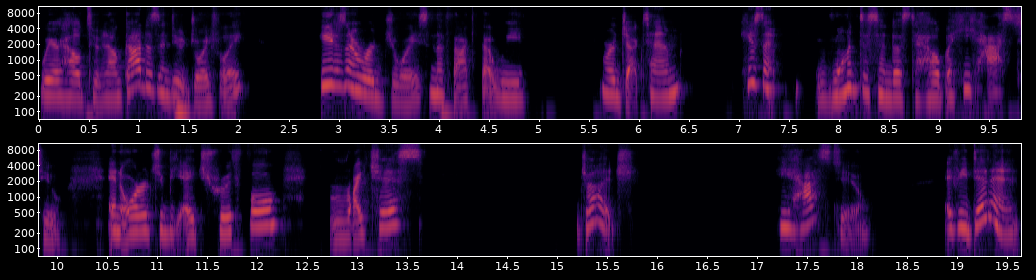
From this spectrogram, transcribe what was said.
we are held to it. Now, God doesn't do it joyfully. He doesn't rejoice in the fact that we reject him. He doesn't want to send us to hell, but he has to in order to be a truthful, righteous judge. He has to. If he didn't,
